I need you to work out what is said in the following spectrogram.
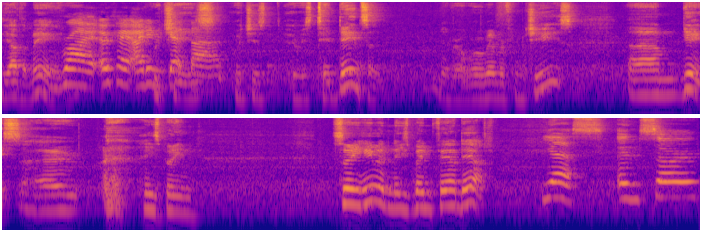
the other man. Right. Okay, I didn't get is that. which is who is Ted Danson. Everyone will remember from Cheers. Um, yes, so he's been seeing him, and he's been found out. Yes, and so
